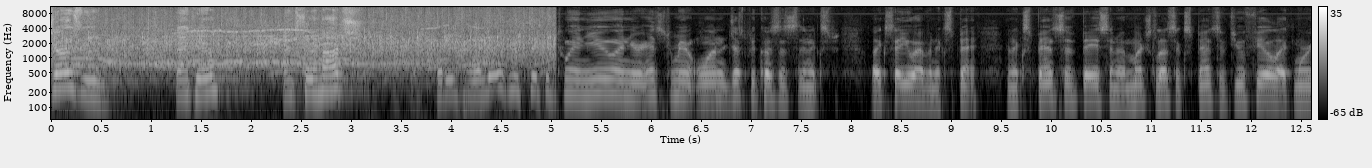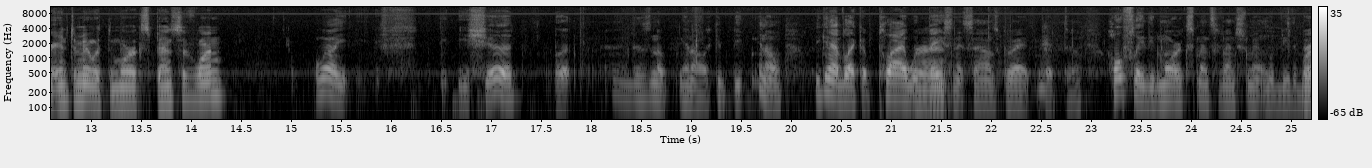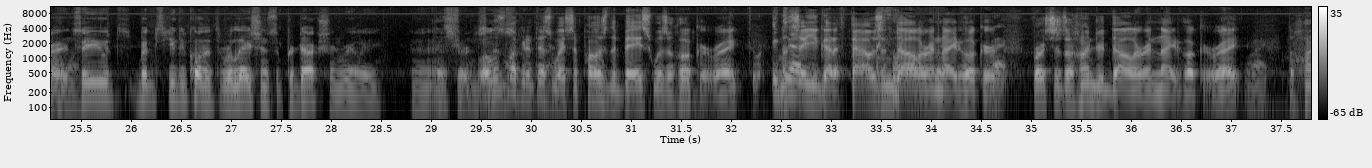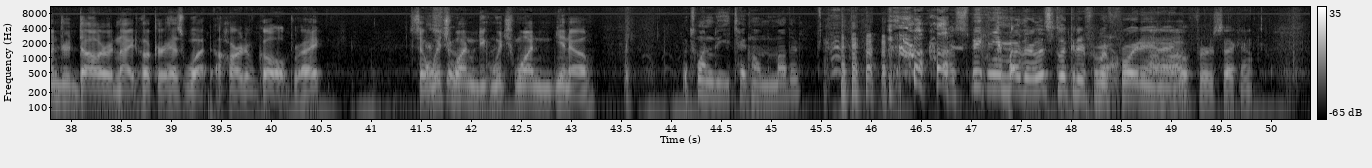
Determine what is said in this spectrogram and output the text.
very much, Josie. Thank you. Thanks very much. But is the relationship between you and your instrument one just because it's an ex- like say you have an expen- an expensive bass and a much less expensive? Do you feel like more intimate with the more expensive one? Well, y- you should, but there's no, you know, it could be, you know, you can have like a plywood Right. bass and it sounds great, but uh, hopefully the more expensive instrument would be the better Right. one. So you, but you could call it the relations of production, really, in, in a certain Well, let's look at it this way. Suppose the bass was a hooker, right? Let's say you got a thousand dollar a night hooker Right. versus a hundred dollar a night hooker, right? Right. The hundred dollar a night hooker has what? A heart of gold, right? So That's which true. one? Do, which one? You know? Which one do you take home, the mother? Uh, speaking of mother, let's look at it from a Freudian Uh-huh. angle for a second.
